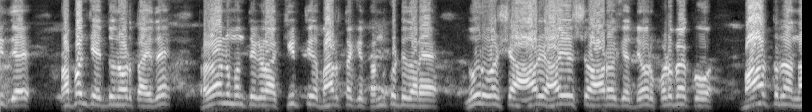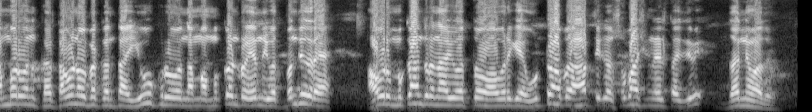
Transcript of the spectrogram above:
ಪ್ರಪಂಚ ಎದ್ದು ನೋಡ್ತಾ ಇದೆ. ಪ್ರಧಾನಮಂತ್ರಿಗಳ ಕೀರ್ತಿ ಭಾರತಕ್ಕೆ ತಂದುಕೊಟ್ಟಿದ್ದಾರೆ ನೂರು ವರ್ಷ ಆಯಸ್ಸು ಆರೋಗ್ಯ ದೇವರು ಕೊಡಬೇಕು. ಭಾರತದ ನಂಬರ್ ಒನ್ ತಗೊಂಡು ಹೋಗ್ಬೇಕಂತ ಯುವಕರು, ನಮ್ಮ ಮುಖಂಡರು ಏನು ಇವತ್ತು ಬಂದಿದ್ದಾರೆ, ಅವ್ರ ಮುಖಾಂತರ ನಾವು ಇವತ್ತು ಅವರಿಗೆ ಹುಟ್ಟುಹಬ್ಬದ ಆರ್ಥಿಕ ಶುಭಾಶಯ ಹೇಳ್ತಾ ಇದ್ದೀವಿ. ಧನ್ಯವಾದಗಳು.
